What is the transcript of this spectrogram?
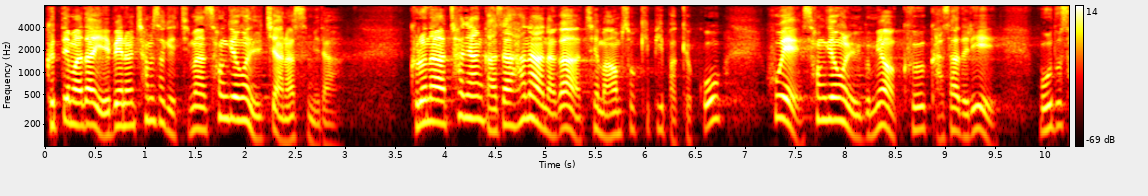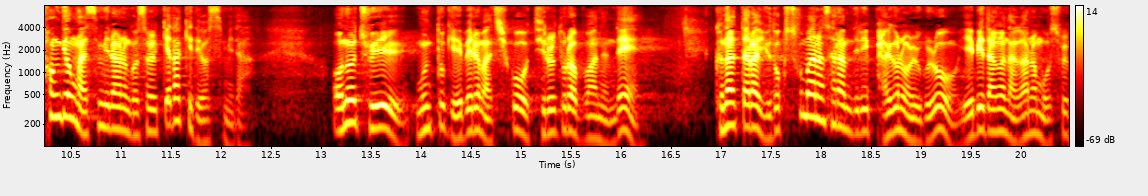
그때마다 예배는 참석했지만 성경은 읽지 않았습니다. 그러나 찬양 가사 하나하나가 제 마음속 깊이 박혔고 후에 성경을 읽으며 그 가사들이 모두 성경 말씀이라는 것을 깨닫게 되었습니다. 어느 주일 문득 예배를 마치고 뒤를 돌아보았는데 그날따라 유독 수많은 사람들이 밝은 얼굴로 예배당을 나가는 모습을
